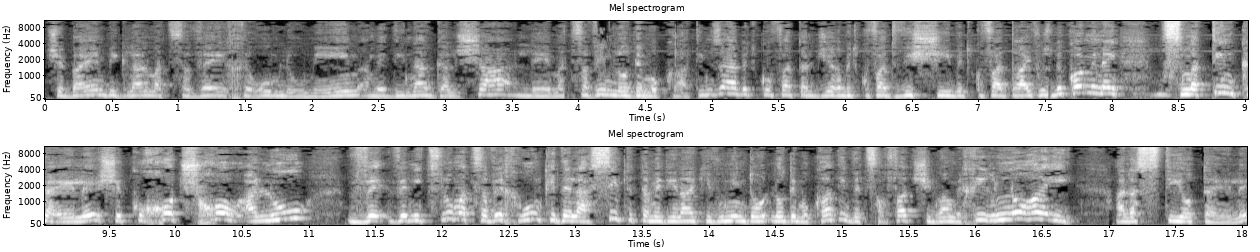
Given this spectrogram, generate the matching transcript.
שבהם בגלל מצבי חירום לאומיים, המדינה גלשה למצבים לא דמוקרטיים. זה היה בתקופת אלג'ירה, בתקופת וישי, בתקופת דרייפוס, בכל מיני צמתים כאלה, שכוחות שחור עלו ו- וניצלו מצבי חירום כדי להסיט את המדינה לכיוונים לא דמוקרטיים, וצרפת שילמה מחיר נוראי על הסטיות האלה,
